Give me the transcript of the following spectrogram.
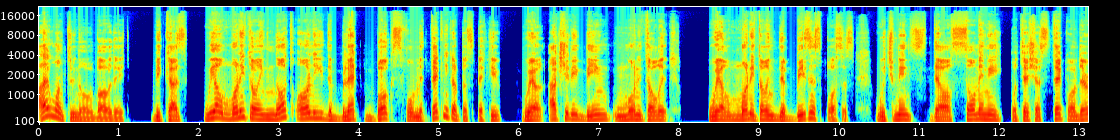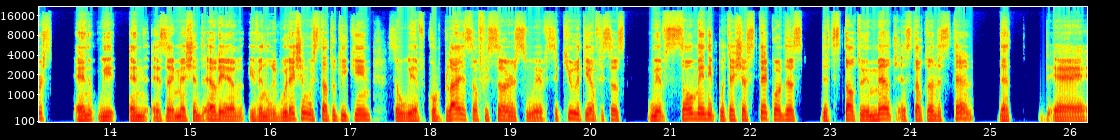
I want to know about it because we are monitoring not only the black box from a technical perspective, we are actually being monitored we are monitoring the business process, which means there are so many potential stakeholders. And we, and as I mentioned earlier, even regulation will start to kick in. So we have compliance officers, we have security officers, we have so many potential stakeholders that start to emerge and start to understand that uh,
